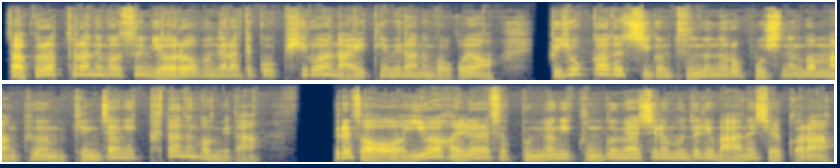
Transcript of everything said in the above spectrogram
자, 그렇다라는 것은 여러분들한테 꼭 필요한 아이템이라는 거고요. 그 효과도 지금 두 눈으로 보시는 것만큼 굉장히 크다는 겁니다. 그래서 이와 관련해서 분명히 궁금해 하시는 분들이 많으실 거라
